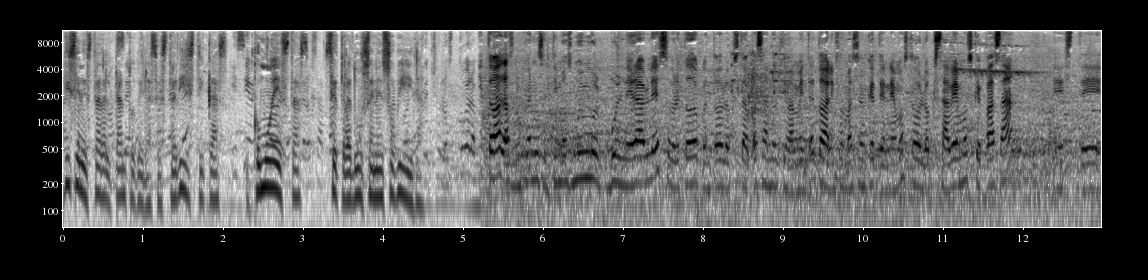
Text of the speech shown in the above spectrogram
dicen estar al tanto de las estadísticas y cómo estas se traducen en su vida. Y todas las mujeres nos sentimos muy vulnerables, sobre todo con todo lo que está pasando últimamente, toda la información que tenemos, todo lo que sabemos que pasa. Este,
